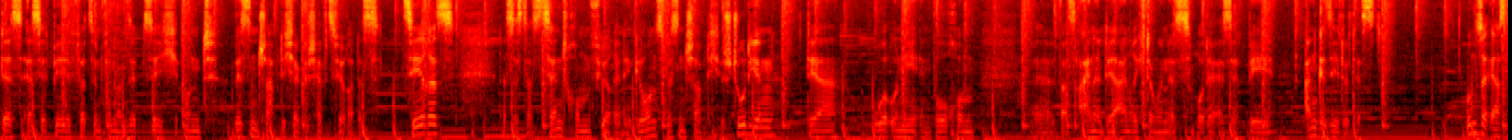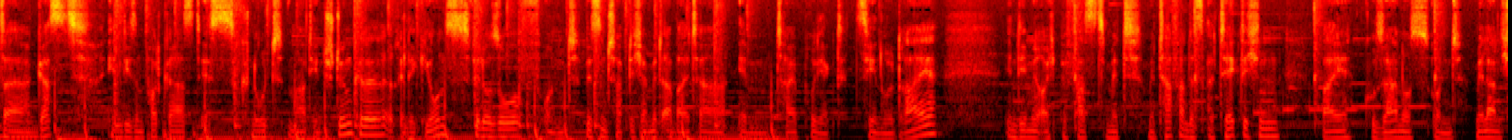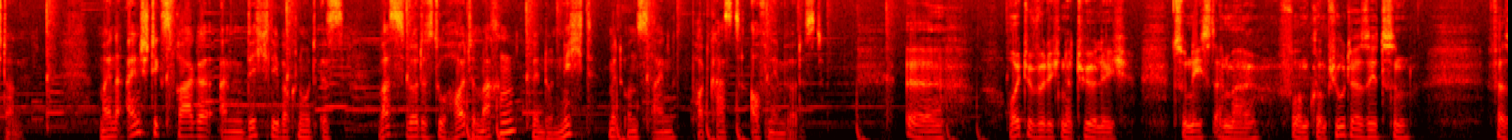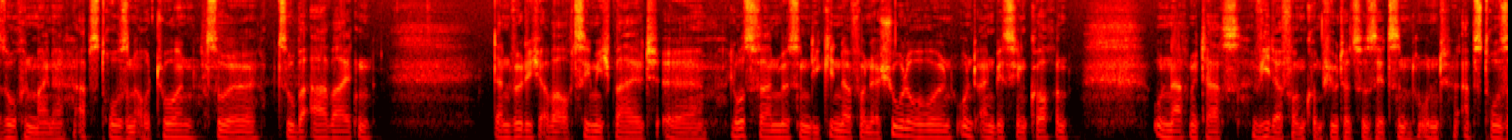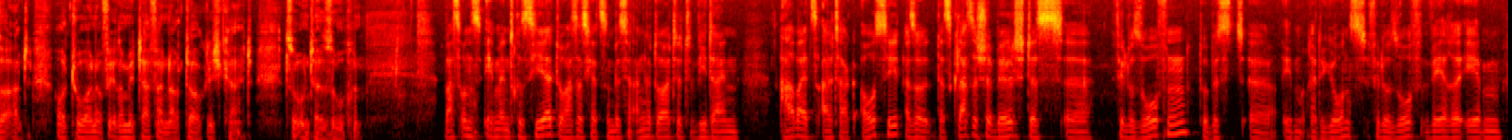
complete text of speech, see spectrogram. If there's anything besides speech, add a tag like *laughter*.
des SFB 1475 und wissenschaftlicher Geschäftsführer des CERES. Das ist das Zentrum für religionswissenschaftliche Studien der Ruhr-Uni in Bochum, äh, was eine der Einrichtungen ist, wo der SFB angesiedelt ist. Unser erster Gast in diesem Podcast ist Knut Martin Stünkel, Religionsphilosoph und wissenschaftlicher Mitarbeiter im Teilprojekt C03, in dem ihr euch befasst mit Metaphern des Alltäglichen bei Cusanus und Melanchthon. Meine Einstiegsfrage an dich, lieber Knut, ist, was würdest du heute machen, wenn du nicht mit uns einen Podcast aufnehmen würdest? Äh, heute würde ich natürlich zunächst einmal vorm Computer sitzen, versuchen, meine abstrusen Autoren zu, zu bearbeiten. Dann würde ich aber auch ziemlich bald äh, losfahren müssen, die Kinder von der Schule holen und ein bisschen kochen und nachmittags wieder vorm Computer zu sitzen und abstruse Autoren auf ihre Metaphernauchtauglichkeit zu untersuchen. Was uns eben interessiert, du hast es jetzt ein bisschen angedeutet, wie dein Arbeitsalltag aussieht. Also das klassische Bild des äh, Philosophen, du bist äh, eben Religionsphilosoph, wäre eben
